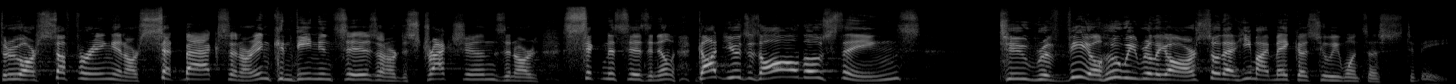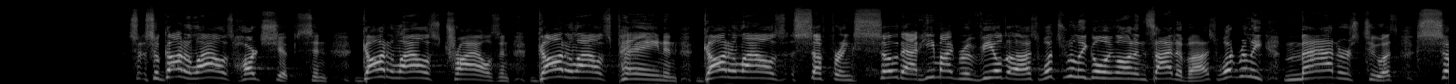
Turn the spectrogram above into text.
through our suffering and our setbacks and our inconveniences and our distractions and our sicknesses and illness. God uses all those things to reveal who we really are so that He might make us who He wants us to be. So, so, God allows hardships and God allows trials and God allows pain and God allows suffering so that He might reveal to us what's really going on inside of us, what really matters to us, so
